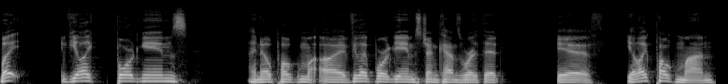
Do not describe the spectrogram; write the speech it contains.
But if you like board games, I know Pokemon, uh, if you like board games, Gen Con's worth it. If you like Pokemon,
